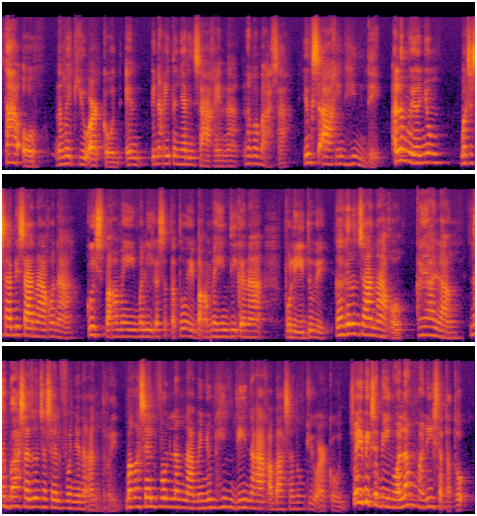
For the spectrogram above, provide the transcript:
tao na may QR code and pinakita niya rin sa akin na nababasa. Yung sa akin, hindi. Alam mo yun, yung magsasabi sana ako na, Kuis, baka may mali ka sa tattoo eh. Baka may hindi ka na pulido eh. Gaganon sana ako. Kaya lang, nabasa dun sa cellphone niya na Android. Mga cellphone lang namin yung hindi nakakabasa ng QR code. So, ibig sabihin, walang mali sa tattoo.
